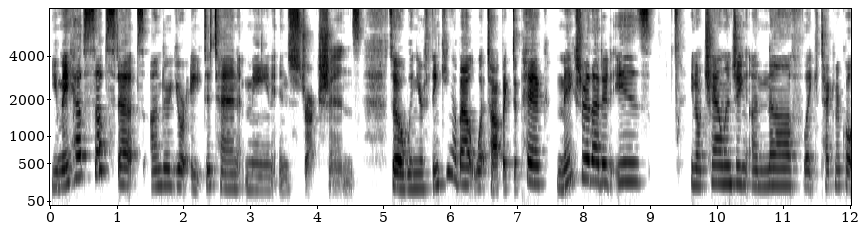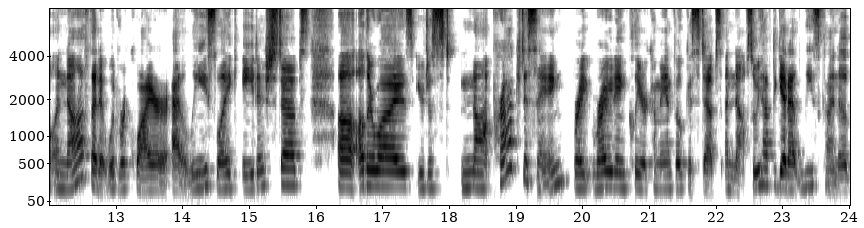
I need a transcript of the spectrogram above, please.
You may have sub steps under your 8 to 10 main instructions. So when you're thinking about what topic to pick, make sure that it is you know, challenging enough, like technical enough that it would require at least like eight-ish steps. Uh, otherwise, you're just not practicing, right? Writing clear command focus steps enough. So we have to get at least kind of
